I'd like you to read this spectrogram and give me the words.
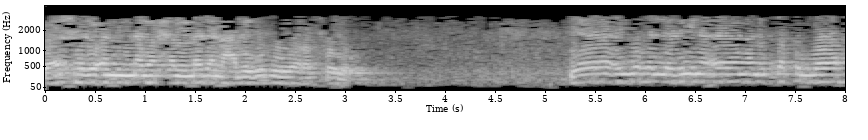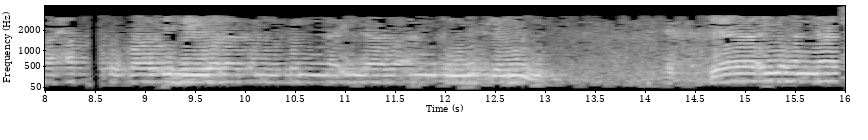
وأشهد أن محمدا عبده ورسوله. يا أيها الذين آمنوا اتقوا الله حق تقاته ولا تموتن إلا وأنتم مسلمون. يا أيها الناس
